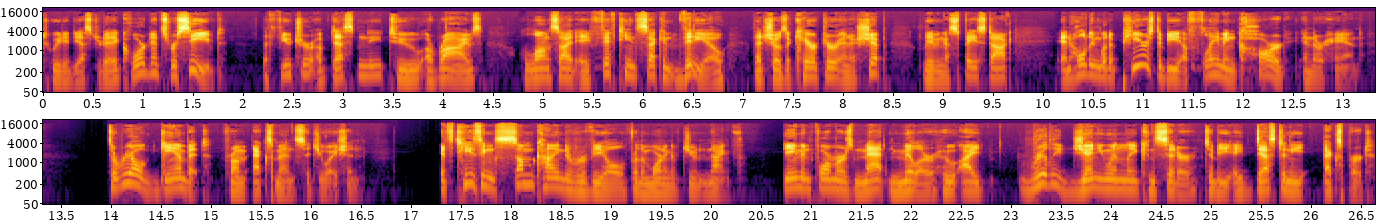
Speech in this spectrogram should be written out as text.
tweeted yesterday coordinates received. The future of Destiny 2 arrives alongside a 15 second video that shows a character in a ship leaving a space dock and holding what appears to be a flaming card in their hand. It's a real gambit from X Men's situation. It's teasing some kind of reveal for the morning of June 9th. Game Informer's Matt Miller, who I really genuinely consider to be a Destiny expert,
